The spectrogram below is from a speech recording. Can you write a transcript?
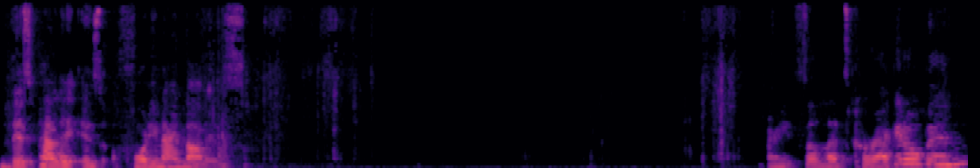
This palette is $49. All right, so let's crack it open.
